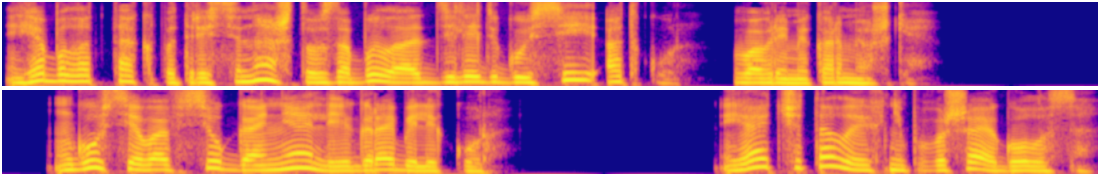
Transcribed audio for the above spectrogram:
Я была так потрясена, что забыла отделить гусей от кур во время кормежки. Гуси вовсю гоняли и грабили кур. Я отчитала их, не повышая голоса.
